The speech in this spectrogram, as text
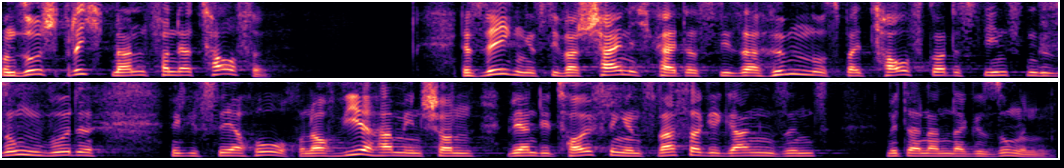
Und so spricht man von der Taufe. Deswegen ist die Wahrscheinlichkeit, dass dieser Hymnus bei Taufgottesdiensten gesungen wurde, wirklich sehr hoch. Und auch wir haben ihn schon, während die Täuflinge ins Wasser gegangen sind, miteinander gesungen.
